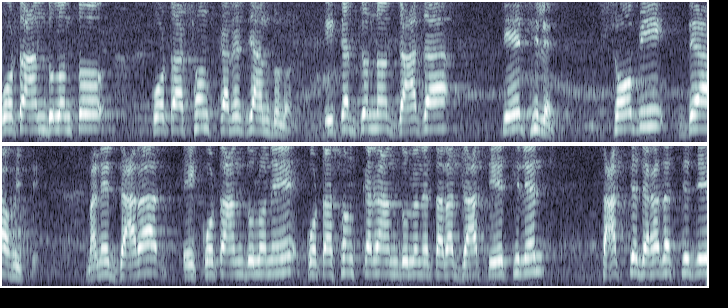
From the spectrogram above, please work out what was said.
কোটা আন্দোলন তো কোটা সংস্কারের যে আন্দোলন, এটার জন্য যা যা চেয়েছিলেন সবই দেয়া হয়েছে। মানে যারা এই কোটা আন্দোলনে, কোটা সংস্কারের আন্দোলনে তারা যা চেয়েছিলেন, তার চেয়ে দেখা যাচ্ছে যে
